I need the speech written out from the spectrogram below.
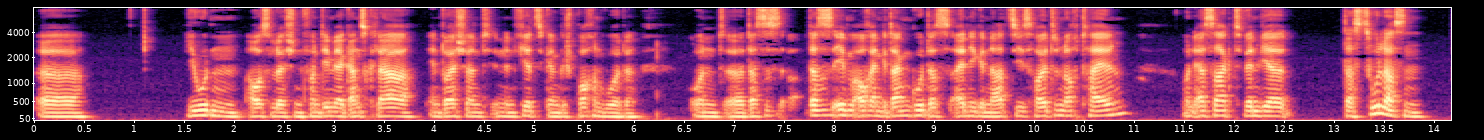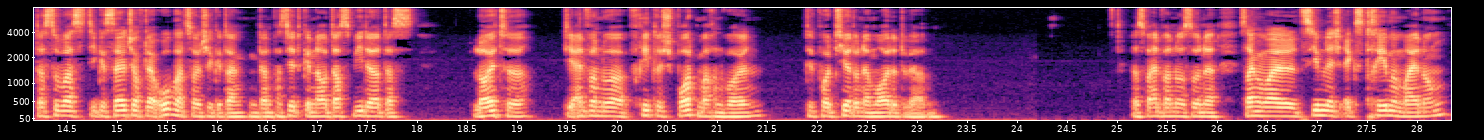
äh, Juden auslöschen, von dem ja ganz klar in Deutschland in den 40ern gesprochen wurde. Und äh, das ist das ist eben auch ein Gedankengut, das einige Nazis heute noch teilen. Und er sagt, wenn wir das zulassen, dass sowas die Gesellschaft erobert, solche Gedanken, dann passiert genau das wieder, dass Leute, die einfach nur friedlich Sport machen wollen, deportiert und ermordet werden. Das war einfach nur so eine, sagen wir mal, ziemlich extreme Meinung,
